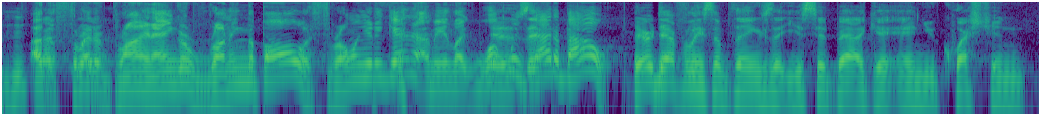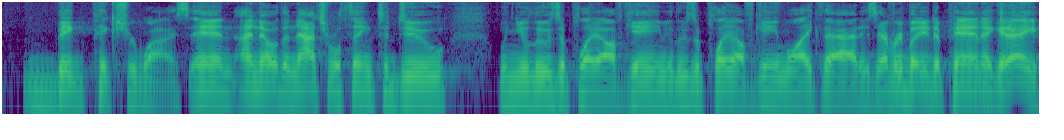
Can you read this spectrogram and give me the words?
Mm-hmm. Uh, the threat of Bryan Anger running the ball or throwing it again? I mean, like, what Yeah, was that- that about? There are definitely some things that you sit back and you question big picture wise. And I know the natural thing to do when you lose a playoff game, you lose a playoff game like that, is everybody to panic and, hey,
